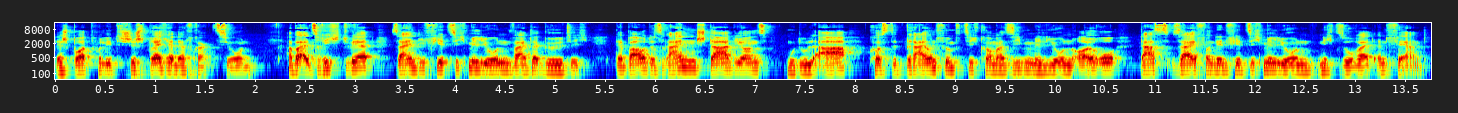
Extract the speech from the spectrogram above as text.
der sportpolitische Sprecher der Fraktion. Aber als Richtwert seien die 40 Millionen weiter gültig. Der Bau des reinen Stadions Modul A kostet 53,7 Millionen Euro. Das sei von den 40 Millionen nicht so weit entfernt.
